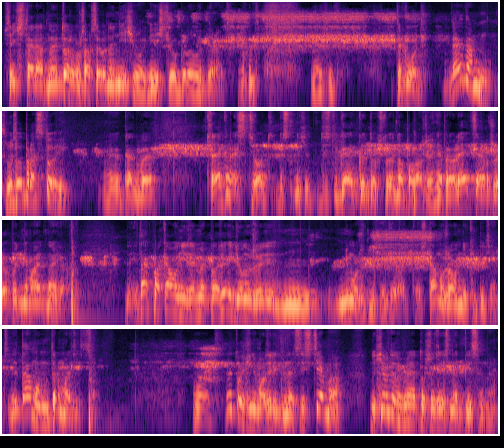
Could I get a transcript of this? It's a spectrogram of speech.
все читали одно и то же, потому что особенно нечего, не из чего было выбирать. Вот. Значит, так вот, да, там смысл простой. Э, как бы человек растет, значит, достигает какое-то определенного положения, проявляется хорошо, его поднимают наверх. И так пока он не займет положение, где он уже не, не может ничего делать. То есть там уже он некомпетентен. И там он тормозится. Вот. Это очень умозрительная система. Но чем-то напоминает то, что здесь написано.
